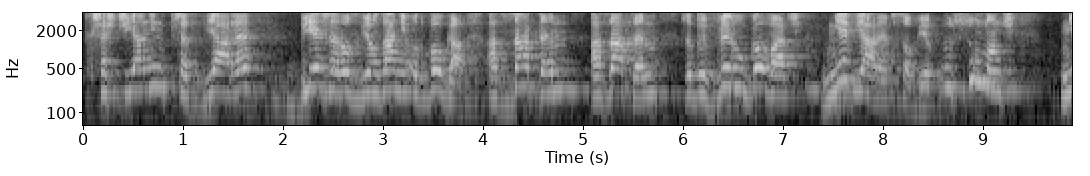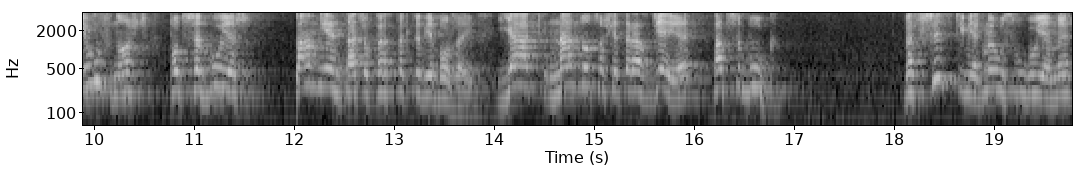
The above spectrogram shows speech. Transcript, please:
Chrześcijanin przez wiarę bierze rozwiązanie od Boga, a zatem, a zatem, żeby wyrugować niewiarę w sobie, usunąć nieufność, potrzebujesz Pamiętać o perspektywie Bożej. Jak na to, co się teraz dzieje, patrzy Bóg. We wszystkim, jak my usługujemy,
